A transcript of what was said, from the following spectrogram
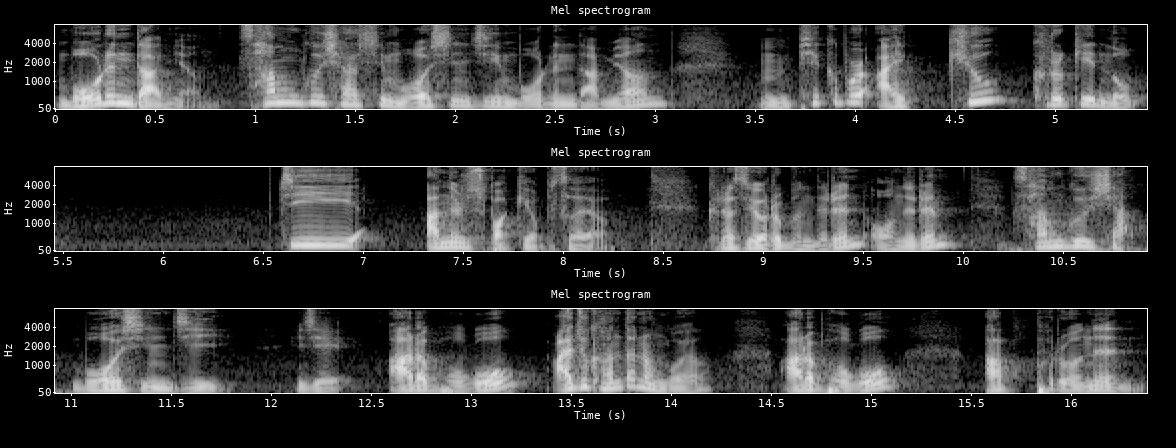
모른다면 3구샷이 무엇인지 모른다면 음, 피크볼 IQ 그렇게 높지 않을 수밖에 없어요. 그래서 여러분들은 오늘은 3구샷 무엇인지 이제 알아보고 아주 간단한 거예요. 알아보고 앞으로는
